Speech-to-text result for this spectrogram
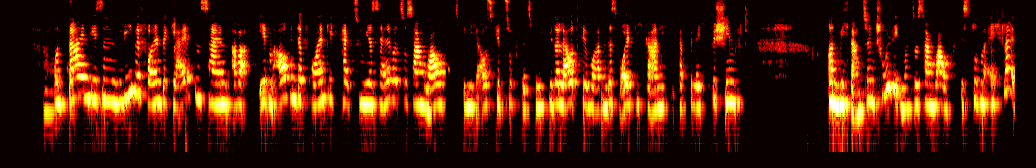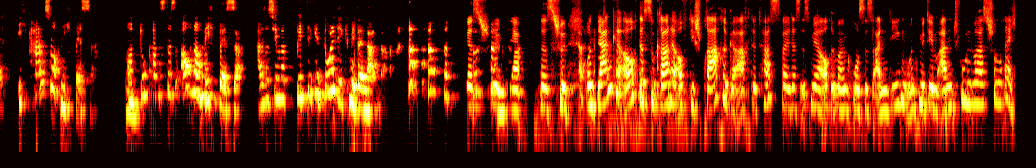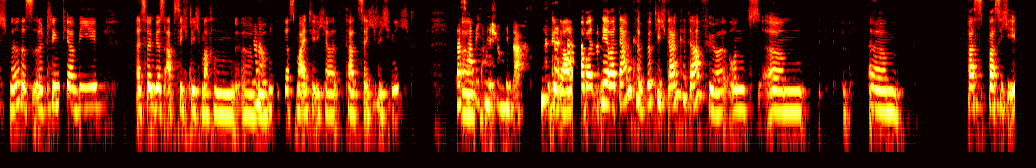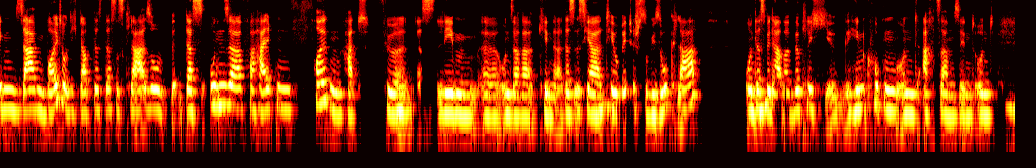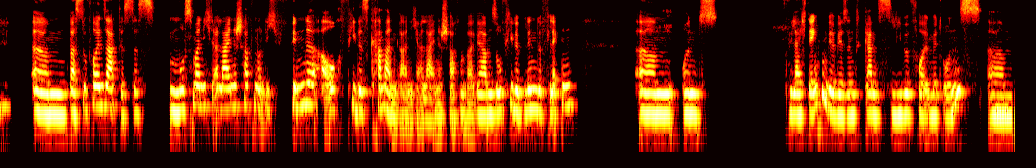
Und da in diesen liebevollen Begleiten sein, aber eben auch in der Freundlichkeit zu mir selber zu sagen, wow, jetzt bin ich ausgezuckt, jetzt bin ich wieder laut geworden, das wollte ich gar nicht, ich habe vielleicht beschimpft und mich dann zu entschuldigen und zu sagen, wow, es tut mir echt leid, ich kann es noch nicht besser. Und mhm. du kannst das auch noch nicht besser. Also sind wir bitte geduldig miteinander. Das ist schön, ja, das ist schön. Und danke auch, dass du gerade auf die Sprache geachtet hast, weil das ist mir auch immer ein großes Anliegen. Und mit dem Antun, du hast schon recht, ne? Das äh, klingt ja wie, als wenn wir es absichtlich machen äh, genau. würden. Das meinte ich ja tatsächlich nicht. Das habe ich mir schon gedacht. Genau, aber, nee, aber danke, wirklich danke dafür. Und ähm, ähm, was, was ich eben sagen wollte, und ich glaube, dass das ist klar, so, dass unser Verhalten Folgen hat für mhm. das Leben äh, unserer Kinder. Das ist ja mhm. theoretisch sowieso klar. Und dass wir mhm. da aber wirklich äh, hingucken und achtsam sind. Und mhm. ähm, was du vorhin sagtest, das muss man nicht alleine schaffen. Und ich finde auch, vieles kann man gar nicht alleine schaffen, weil wir haben so viele blinde Flecken. Ähm, und vielleicht denken wir, wir sind ganz liebevoll mit uns. Ähm,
